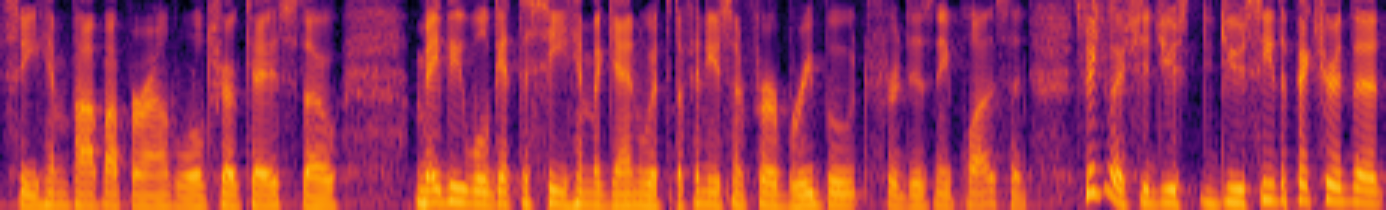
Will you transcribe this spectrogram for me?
see him pop up around World Showcase, though maybe we'll get to see him again with the Phineas and Ferb reboot for Disney Plus. And speaking of which, did you did you see the picture that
